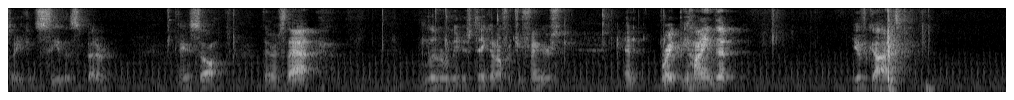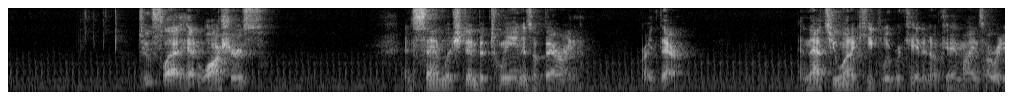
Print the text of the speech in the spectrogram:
So you can see this better. Okay, so there's that. Literally just take it off with your fingers. And right behind it, you've got two flathead washers and sandwiched in between is a bearing right there. And that's you want to keep lubricated, okay? Mine's already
